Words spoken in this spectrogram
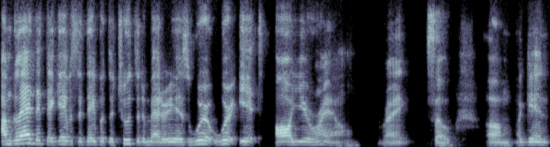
I'm glad that they gave us a day, but the truth of the matter is we're, we're it all year round, right? So, um, again,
